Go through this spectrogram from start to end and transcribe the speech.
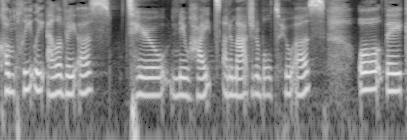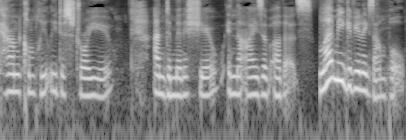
completely elevate us to new heights unimaginable to us, or they can completely destroy you and diminish you in the eyes of others. Let me give you an example.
